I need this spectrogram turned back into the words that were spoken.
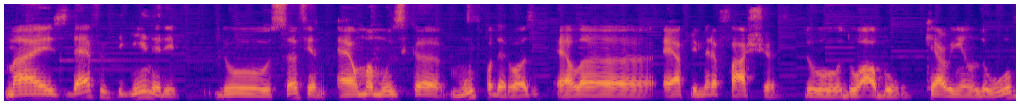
Mas Death with Dignity do Sufjan é uma música muito poderosa. Ela é a primeira faixa do, do álbum Carrie and Lou,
